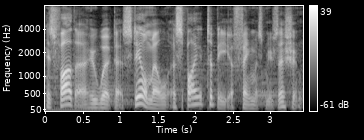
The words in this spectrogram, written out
His father, who worked at a steel mill, aspired to be a famous musician.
